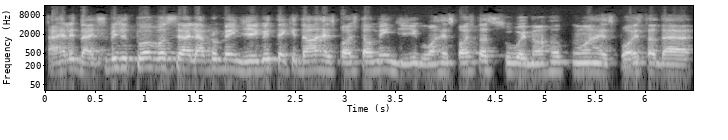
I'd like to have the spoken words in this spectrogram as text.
a realidade. Substitua você olhar para o mendigo e ter que dar uma resposta ao mendigo, uma resposta sua e não uma resposta da,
